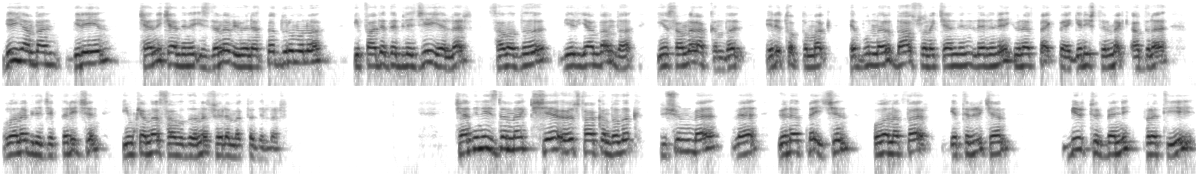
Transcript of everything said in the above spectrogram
bir yandan bireyin kendi kendini izleme ve yönetme durumunu ifade edebileceği yerler sağladığı bir yandan da insanlar hakkında veri toplamak ve bunları daha sonra kendilerini yönetmek ve geliştirmek adına kullanabilecekleri için imkanlar sağladığını söylemektedirler. Kendini izlemek kişiye öz farkındalık, düşünme ve yönetme için olanaklar getirirken bir tür benlik pratiği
